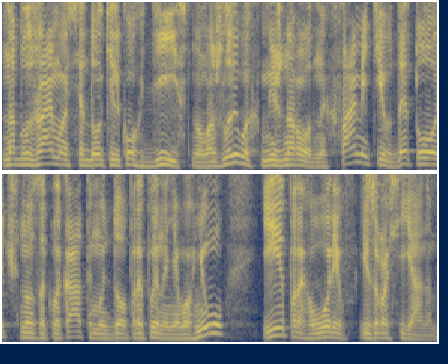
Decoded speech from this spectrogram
наближаємося до кількох дійсно важливих міжнародних самітів, де точно закликатимуть до припинення вогню і переговорів із росіянами.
